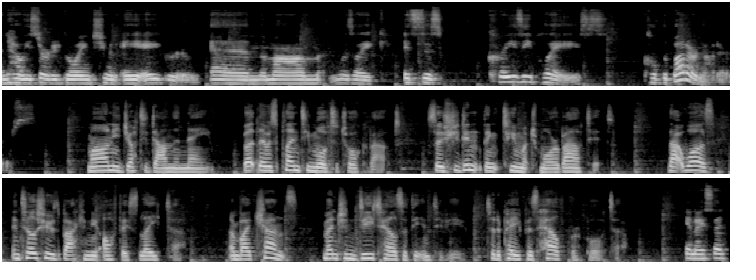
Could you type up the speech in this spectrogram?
and how he started going to an AA group. And the mom was like, It's this crazy place called the Butternutters. Marnie jotted down the name, but there was plenty more to talk about, so she didn't think too much more about it. That was until she was back in the office later, and by chance mentioned details of the interview to the paper's health reporter. And I said,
